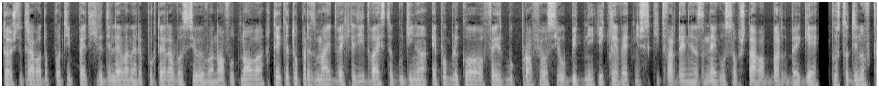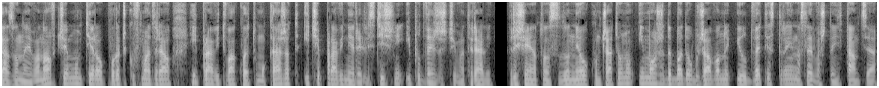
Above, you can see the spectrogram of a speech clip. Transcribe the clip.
Той ще трябва да плати 5000 лева на репортера Васил Иванов отнова, тъй като през май 2020 година е публикувал във Фейсбук профила си обидни и клеветнически твърдения за него, съобщава БГ. Костадинов казва на Иванов, че е монтирал поръчков материал и прави това, което му кажат и че прави нереалистични и подвеждащи материали. Решението на съда не е окончателно и може да бъде обжавано и от двете страни на следващата инстанция.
